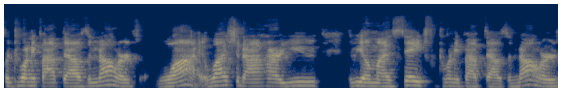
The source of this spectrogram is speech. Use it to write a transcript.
for $25,000. Why? Why should I hire you to be on my stage for $25,000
